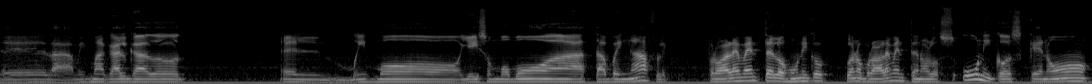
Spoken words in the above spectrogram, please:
Eh, la misma Galgadot, el mismo Jason Momoa, hasta Ben Affleck probablemente los únicos, bueno, probablemente no, los únicos que no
